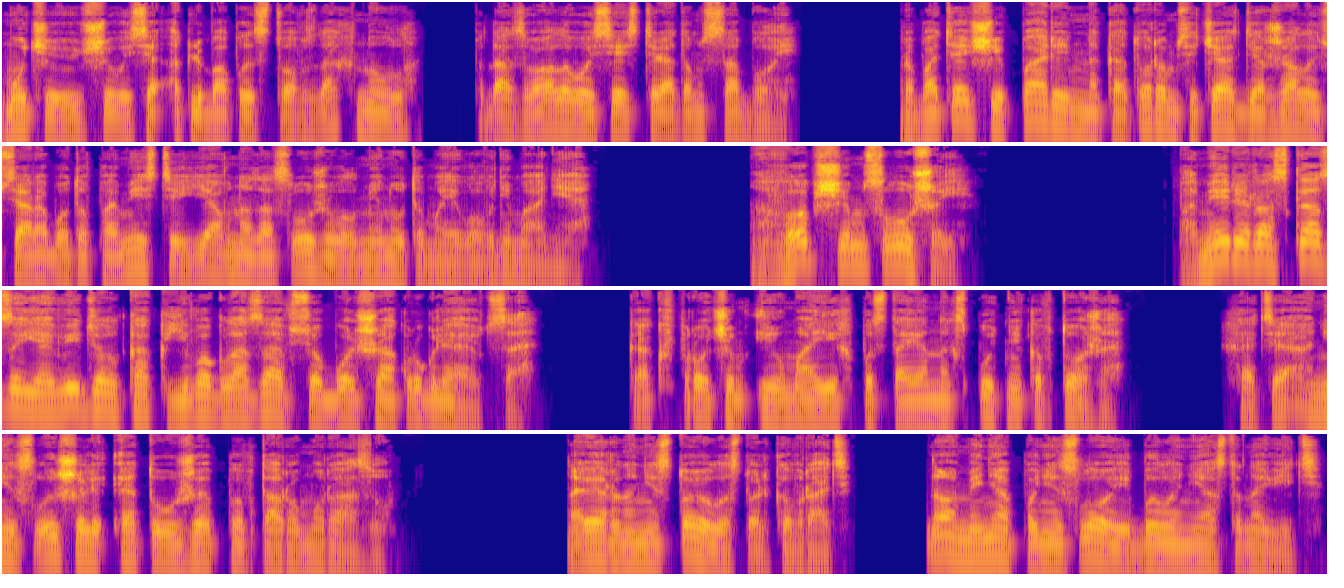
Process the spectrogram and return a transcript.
мучающегося от любопытства, вздохнул, подозвал его сесть рядом с собой. Работящий парень, на котором сейчас держалась вся работа в поместье, явно заслуживал минуты моего внимания. В общем, слушай. По мере рассказа я видел, как его глаза все больше округляются, как, впрочем, и у моих постоянных спутников тоже, хотя они слышали это уже по второму разу. Наверное, не стоило столько врать, но меня понесло и было не остановить.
